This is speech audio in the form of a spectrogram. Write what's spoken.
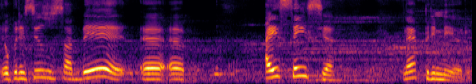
eu preciso saber é, é, a essência, né? primeiro.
